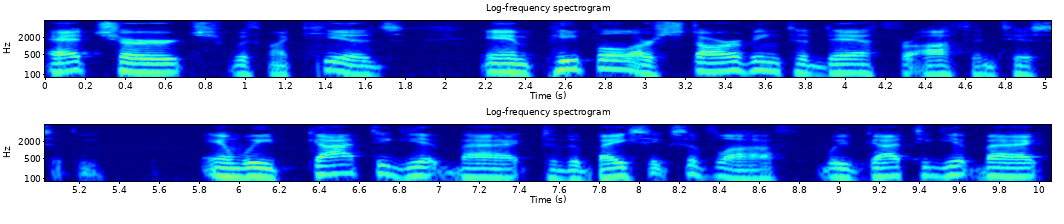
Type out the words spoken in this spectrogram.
at church with my kids and people are starving to death for authenticity. And we've got to get back to the basics of life. We've got to get back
